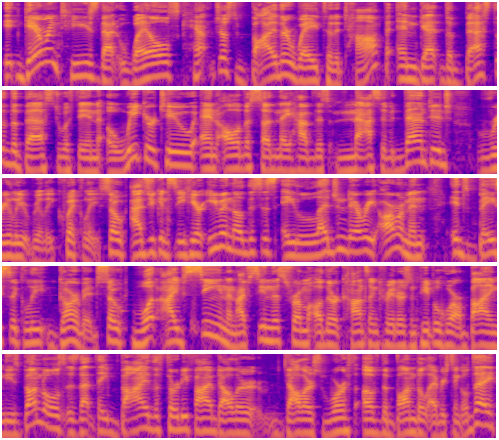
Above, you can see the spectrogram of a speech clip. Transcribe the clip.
it guarantees that whales can't just buy their way to the top and get the best of the best within a week or two and all of a sudden they have this massive advantage really really quickly. So as you can see here even though this is a legendary armament it's basically garbage. So what I've seen and I've seen this from other content creators and people who are buying these bundles is that they buy the 35 dollars worth of the bundle every single day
